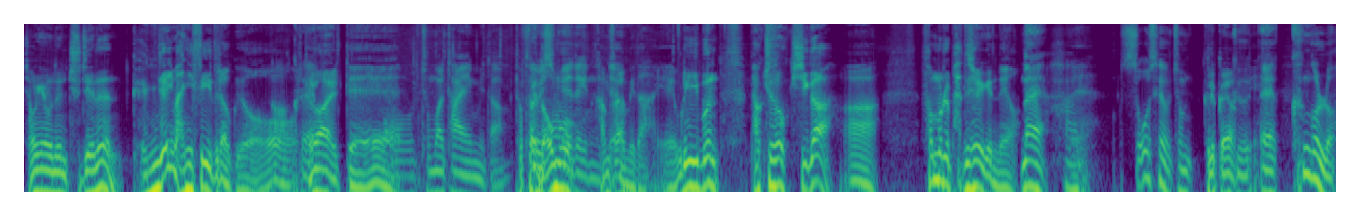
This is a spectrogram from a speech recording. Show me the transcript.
정해오는 주제는 굉장히 많이 쓰이더라고요. 아? 대화할 때. 어, 정말 다행입니다. 더 덕분에 너무. 감사합니다. 예, 우리 이분 박주석 씨가 아, 선물을 받으셔야겠네요. 네, 한 네. 쏘세요. 좀 그럴까요? 그, 예. 예, 큰 걸로.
